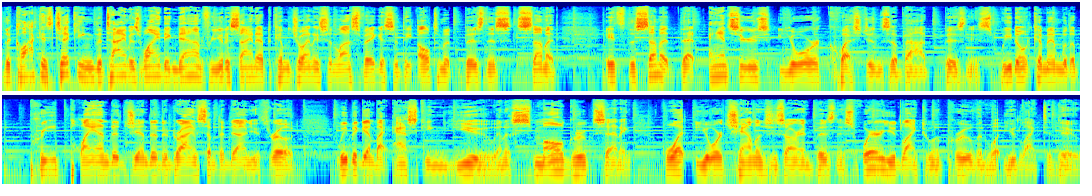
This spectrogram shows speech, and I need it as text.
The clock is ticking. The time is winding down for you to sign up to come join us in Las Vegas at the Ultimate Business Summit. It's the summit that answers your questions about business. We don't come in with a pre planned agenda to drive something down your throat. We begin by asking you in a small group setting what your challenges are in business, where you'd like to improve, and what you'd like to do.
